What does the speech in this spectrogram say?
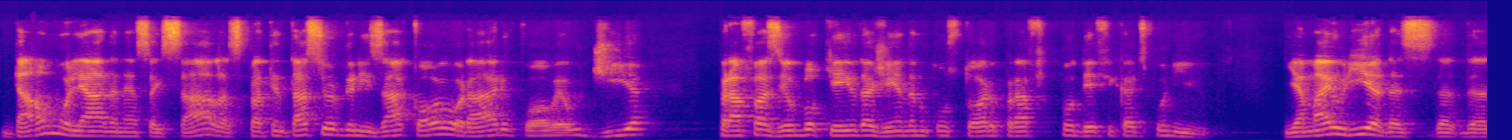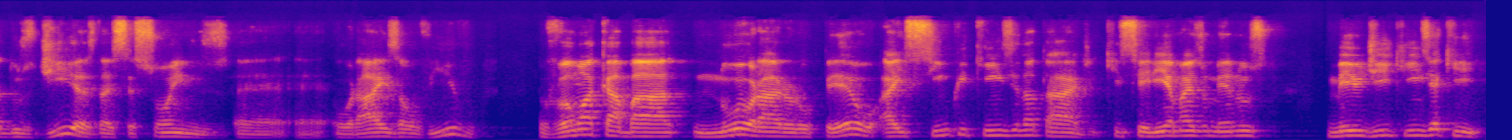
dar uma olhada nessas salas para tentar se organizar qual é o horário, qual é o dia para fazer o bloqueio da agenda no consultório para poder ficar disponível. E a maioria das, da, da, dos dias das sessões é, é, orais ao vivo vão acabar no horário europeu às 5 e 15 da tarde, que seria mais ou menos meio-dia e 15 aqui.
